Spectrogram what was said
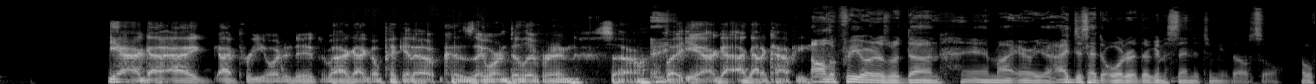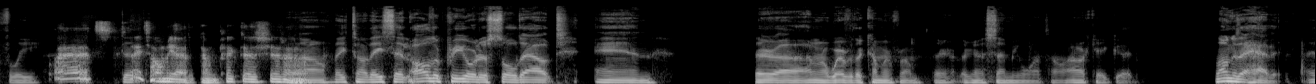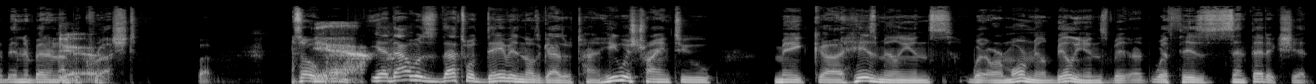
Yeah, I got I I pre-ordered it, but I gotta go pick it up because they weren't delivering. So, but yeah, I got I got a copy. All the pre-orders were done in my area. I just had to order it. They're gonna send it to me though, so hopefully. What? They told me I had to come pick that shit up. No, they told they said all the pre-orders sold out, and they're uh, I don't know wherever they're coming from. They're they're gonna send me one. So okay, good. As long as I have it, and it better not Yeah. be crushed. But so Yeah. yeah, that was that's what David and those guys were trying. He was trying to make uh, his millions with, or more mil- billions uh, with his synthetic shit,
